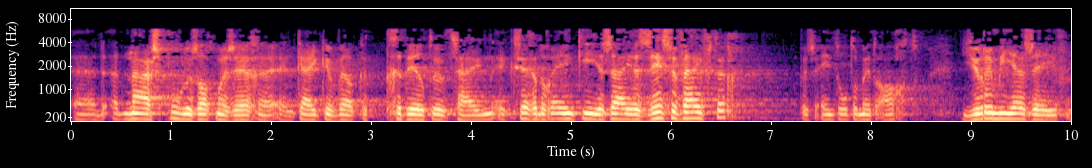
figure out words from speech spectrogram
het naspoelen, zal ik maar zeggen, en kijken welke gedeelten het zijn. Ik zeg het nog één keer, Jezaja 56, vers 1 tot en met 8, Jeremia 7.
